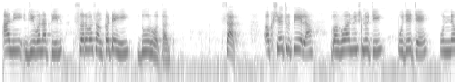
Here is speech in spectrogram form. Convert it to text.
आणि जीवनातील सर्व संकटेही दूर होतात. सात. अक्षय तृतीयेला भगवान विष्णूची पूजेचे पुण्य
